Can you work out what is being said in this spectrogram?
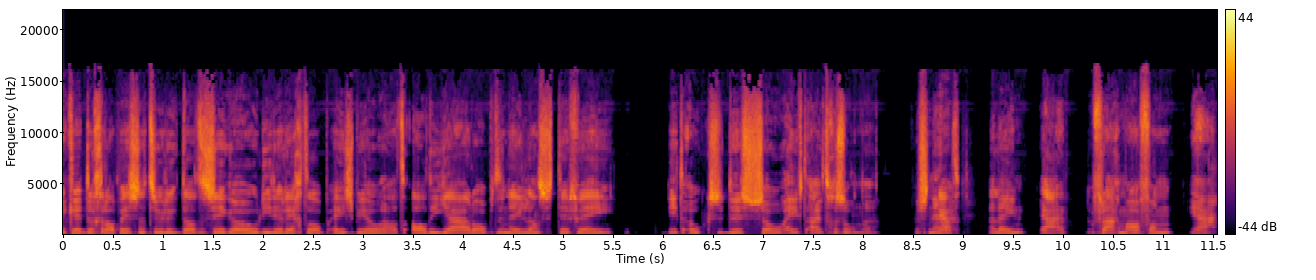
Maar ik, de grap is natuurlijk dat Ziggo, die de rechten op HBO had, al die jaren op de Nederlandse tv, dit ook dus zo heeft uitgezonden. Versneld. Alleen, ja, vraag me af van, ja,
